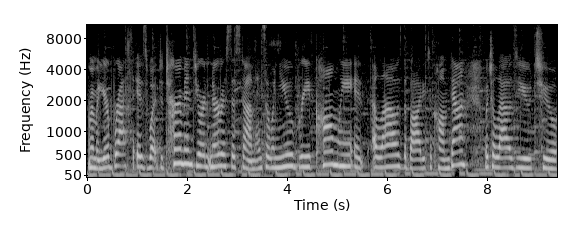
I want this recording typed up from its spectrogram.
Remember, your breath is what determines your nervous system. And so when you breathe calmly, it allows the body to calm down, which allows you to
